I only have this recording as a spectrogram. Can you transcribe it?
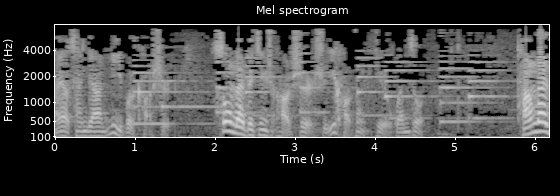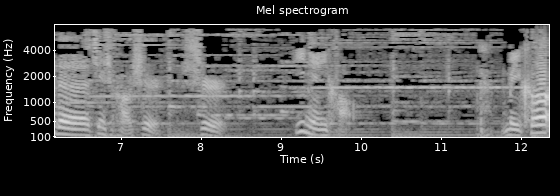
还要参加吏部的考试。宋代的进士考试是一考中就有官做，唐代的进士考试是一年一考，每科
